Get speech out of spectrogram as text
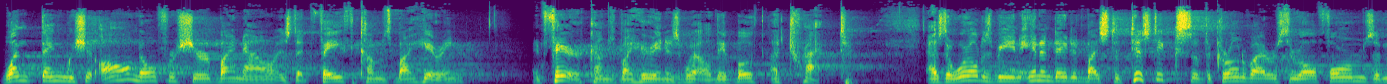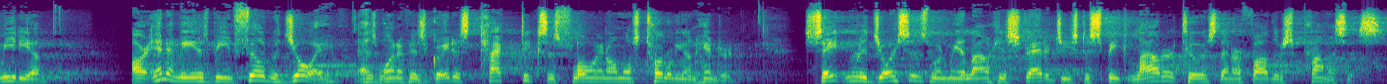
One thing we should all know for sure by now is that faith comes by hearing, and fear comes by hearing as well. They both attract. As the world is being inundated by statistics of the coronavirus through all forms of media, our enemy is being filled with joy as one of his greatest tactics is flowing almost totally unhindered. Satan rejoices when we allow his strategies to speak louder to us than our Father's promises.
